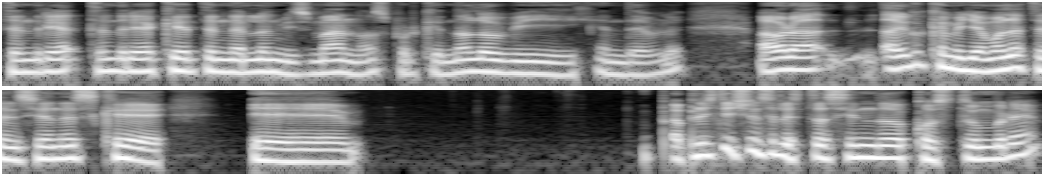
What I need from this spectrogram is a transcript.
Tendría, tendría que tenerlo en mis manos porque no lo vi endeble. Ahora, algo que me llamó la atención es que eh, a PlayStation se le está haciendo costumbre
